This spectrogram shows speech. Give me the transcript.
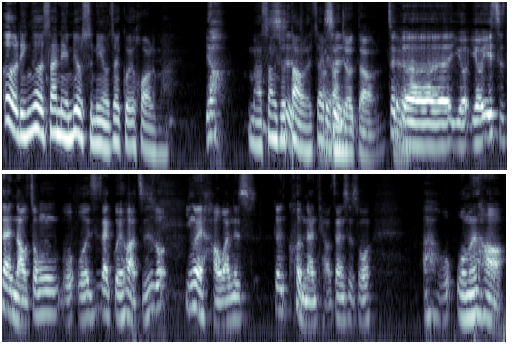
二零二三年六十年有在规划了吗？有马上就到了，再马上。就到了。这对个有有一直在脑中，我我一直在规划，只是说因为好玩的是跟困难挑战是说啊，我我们哈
